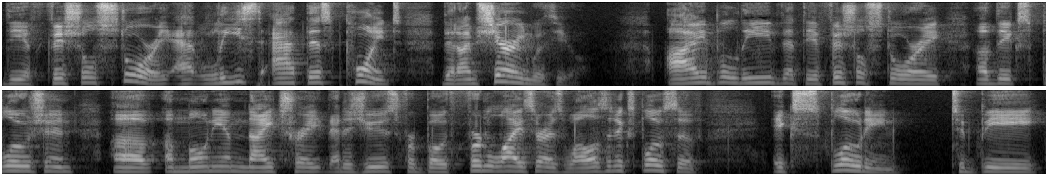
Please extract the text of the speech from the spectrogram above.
the official story, at least at this point that I'm sharing with you, I believe that the official story of the explosion of ammonium nitrate that is used for both fertilizer as well as an explosive exploding to be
